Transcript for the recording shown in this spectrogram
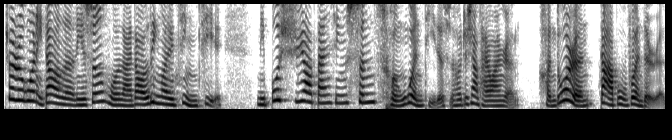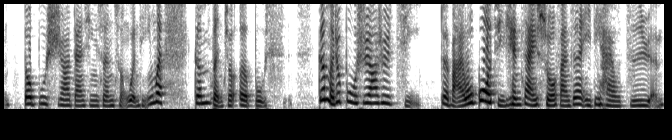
就如果你到了你生活来到另外一个境界，你不需要担心生存问题的时候，就像台湾人，很多人，大部分的人都不需要担心生存问题，因为根本就饿不死，根本就不需要去挤。对吧？我过几天再说，反正一定还有资源。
